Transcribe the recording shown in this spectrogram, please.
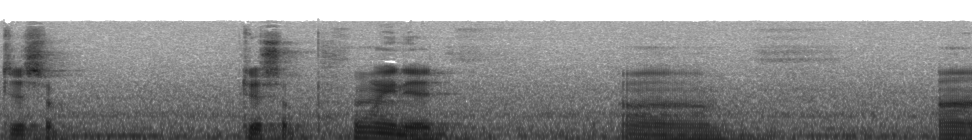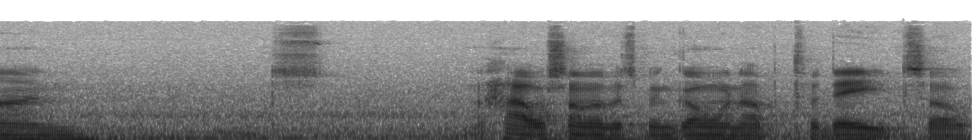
dis- disappointed, um, on how some of it's been going up to date, so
